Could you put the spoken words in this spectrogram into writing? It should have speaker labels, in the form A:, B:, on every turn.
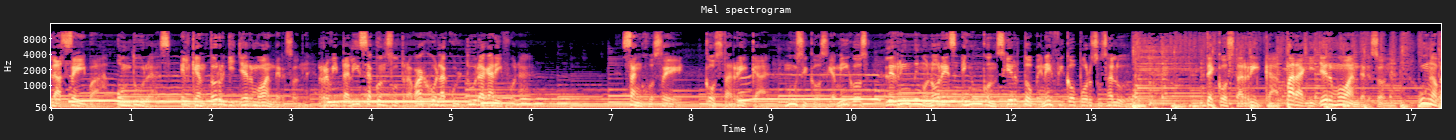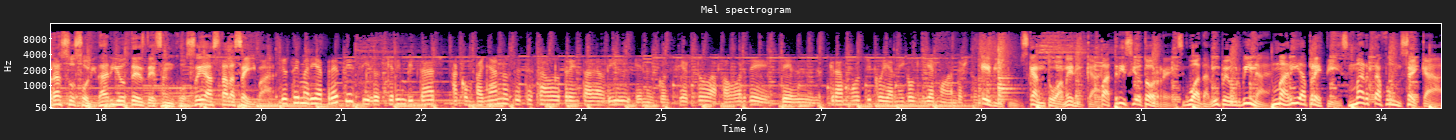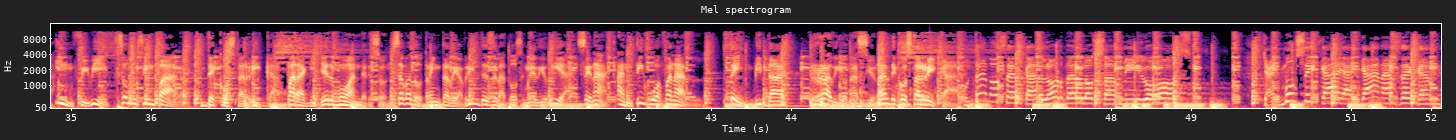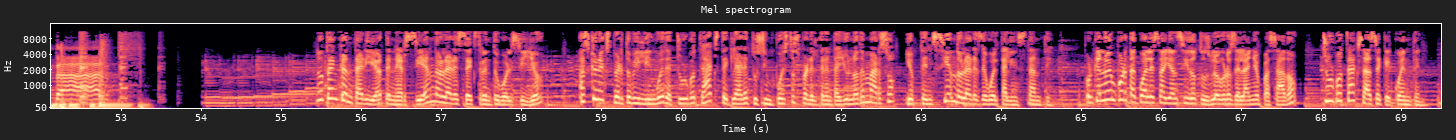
A: La Ceiba, Honduras. El cantor Guillermo Anderson revitaliza con su trabajo la cultura garífona. San José, Costa Rica, músicos y amigos le rinden honores en un concierto benéfico por su salud de Costa Rica para Guillermo Anderson. Un abrazo solidario desde San José hasta La Ceiba.
B: Yo soy María Pretis y los quiero invitar a acompañarnos este sábado 30 de abril en el concierto a favor de, del gran músico y amigo Guillermo Anderson.
A: Editus, Canto América, Patricio Torres, Guadalupe Urbina, María Pretis, Marta Fonseca, Infibit, Son Sin Par. De Costa Rica para Guillermo Anderson. Sábado 30 de abril desde las 12 mediodía. Cenac, Antigua Fanal. Te invita Radio Nacional de Costa Rica.
C: Juntemos el calor de los amigos, que hay música y hay ganas de cantar.
D: ¿No te encantaría tener 100 dólares extra en tu bolsillo? Haz que un experto bilingüe de TurboTax declare tus impuestos para el 31 de marzo y obtén 100 dólares de vuelta al instante. Porque no importa cuáles hayan sido tus logros del año pasado, TurboTax hace que cuenten.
